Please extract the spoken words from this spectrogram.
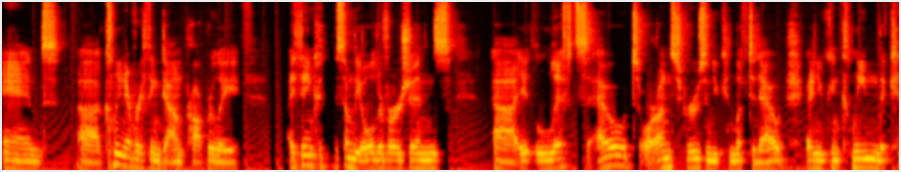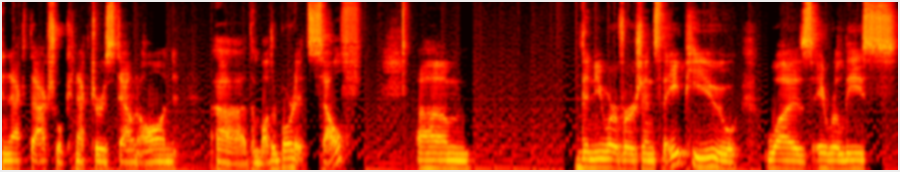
and uh, clean everything down properly. I think some of the older versions uh, it lifts out or unscrews and you can lift it out and you can clean the connect the actual connectors down on uh, the motherboard itself. Um, the newer versions the apu was a release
